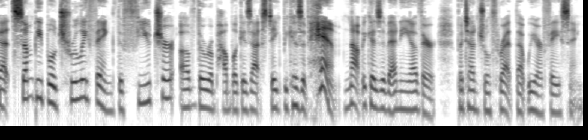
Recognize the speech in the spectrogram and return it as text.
that some people truly think the future of the Republic is at stake because of him, not because of any other potential threat that we are facing.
